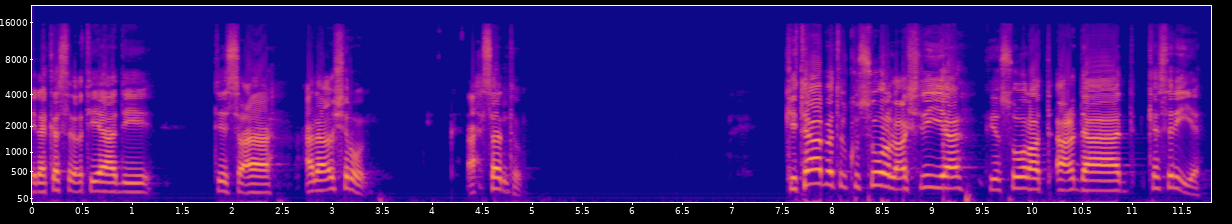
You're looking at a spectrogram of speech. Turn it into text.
إلى كسر اعتيادي تسعة على عشرون. أحسنتم. كتابة الكسور العشرية في صورة أعداد كسرية.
